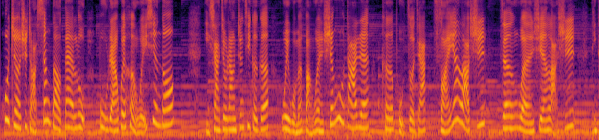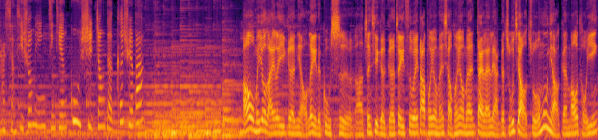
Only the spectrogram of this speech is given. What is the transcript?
或者是找向导带路，不然会很危险的哦。以下就让蒸汽哥哥为我们访问生物达人、科普作家索亚老师曾文轩老师，听他详细说明今天故事中的科学吧。好，我们又来了一个鸟类的故事啊！蒸汽哥哥这一次为大朋友们、小朋友们带来两个主角：啄木鸟跟猫头鹰。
